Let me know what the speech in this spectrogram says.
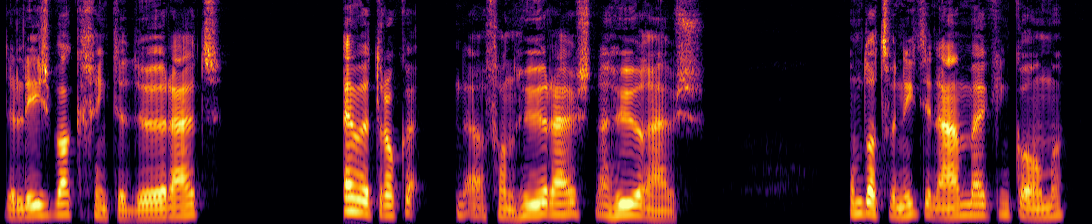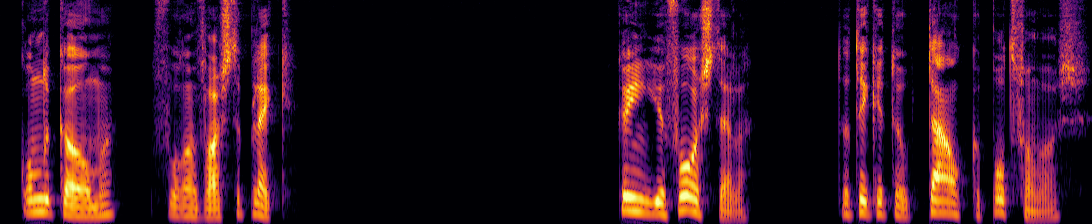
De leasebak ging de deur uit en we trokken van huurhuis naar huurhuis, omdat we niet in aanmerking komen, konden komen voor een vaste plek. Kun je je voorstellen dat ik er totaal kapot van was?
